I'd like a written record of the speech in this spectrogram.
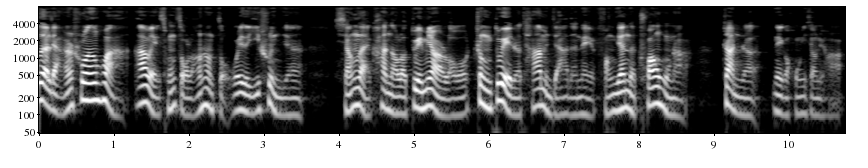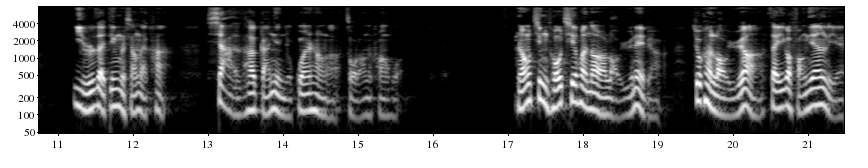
在俩人说完话，阿伟从走廊上走过去的一瞬间，祥仔看到了对面楼正对着他们家的那房间的窗户那儿站着那个红衣小女孩，一直在盯着祥仔看，吓得他赶紧就关上了走廊的窗户。然后镜头切换到了老于那边，就看老于啊，在一个房间里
